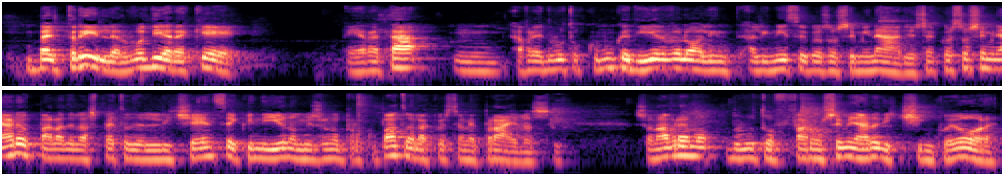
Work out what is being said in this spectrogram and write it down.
un bel thriller vuol dire che in realtà mh, avrei dovuto comunque dirvelo all'inizio di questo seminario, cioè questo seminario parla dell'aspetto delle licenze e quindi io non mi sono preoccupato della questione privacy, se no avremmo dovuto fare un seminario di 5 ore,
